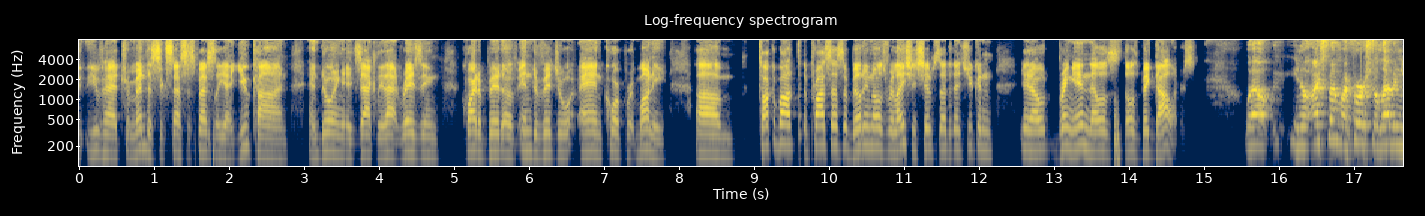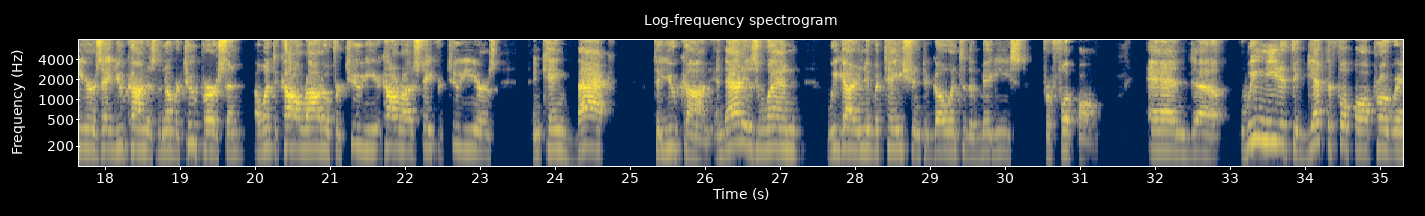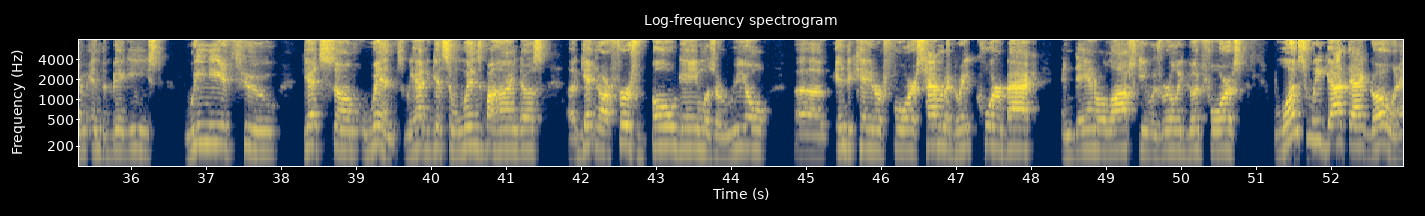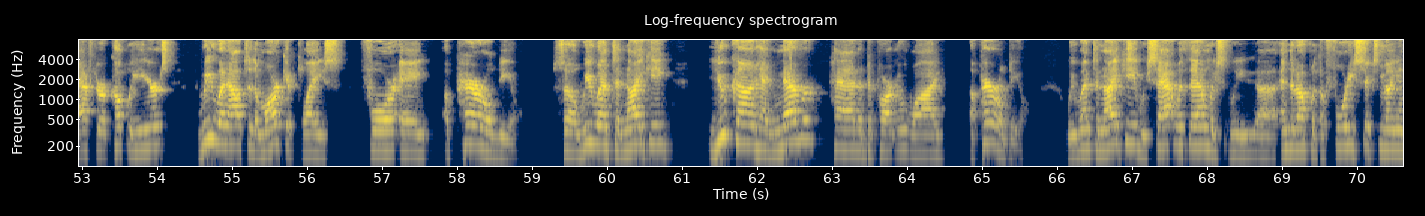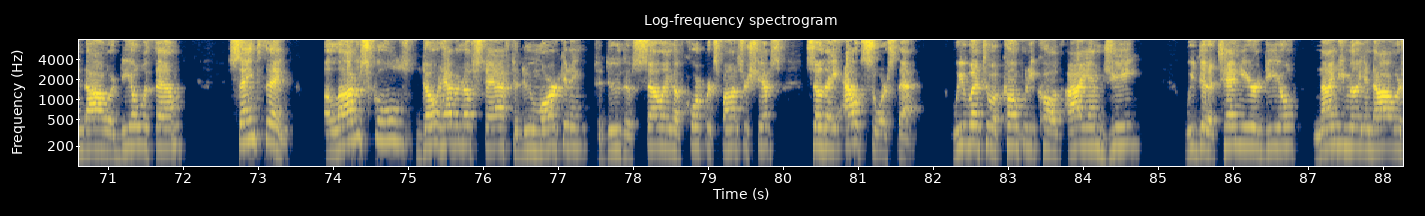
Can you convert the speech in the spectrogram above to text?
you've had tremendous success, especially at UConn, and doing exactly that, raising quite a bit of individual and corporate money. Um, talk about the process of building those relationships so that you can, you know, bring in those those big dollars. Well, you know, I spent my first 11 years at UConn as the number two person. I went to Colorado for two years, Colorado State for two years, and came back to UConn. And that is when we got an invitation to go into the Big East for football. And uh, we needed to get the football program in the Big East. We needed to get some wins. We had to get some wins behind us. Uh, getting our first bowl game was a real uh, indicator for us. Having a great quarterback and Dan Orlovsky was really good for us. Once we got that going, after a couple years, we went out to the marketplace for a apparel deal. So we went to Nike. UConn had never had a department-wide apparel deal. We went to Nike. We sat with them. We, we uh, ended up with a $46 million deal with them. Same thing. A lot of schools don't have enough staff to do marketing, to do the selling of corporate sponsorships, so they outsource that. We went to a company called IMG. We did a 10 year deal, $90 million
